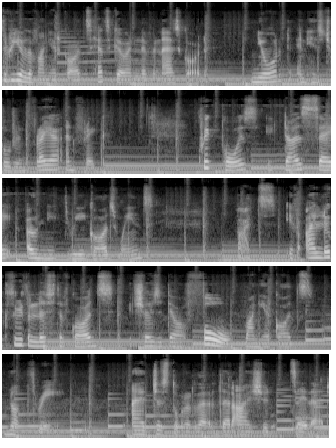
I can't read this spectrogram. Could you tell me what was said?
three of the Vanir gods, had to go and live in Asgard Njord and his children Freya and Frigg. Quick pause, it does say only three gods went, but if I look through the list of gods, it shows that there are four Vanir gods, not three. I had just thought of that, that I should say that.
